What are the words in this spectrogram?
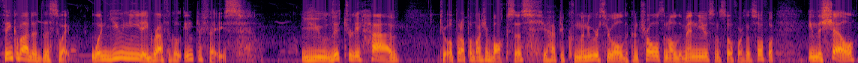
think about it this way. When you need a graphical interface, you literally have to open up a bunch of boxes, you have to maneuver through all the controls and all the menus and so forth and so forth. In the shell,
